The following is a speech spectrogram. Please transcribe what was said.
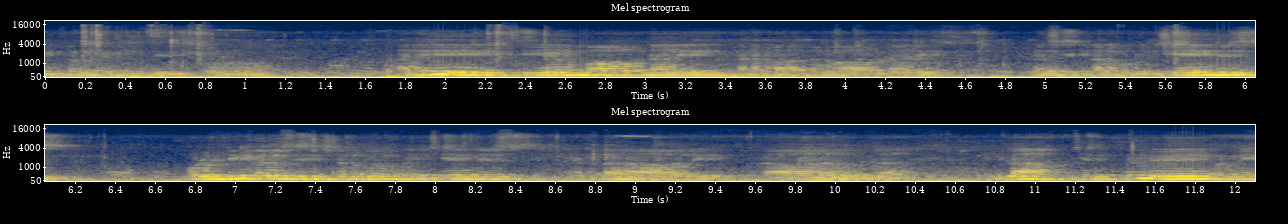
ఇన్ఫర్మేషన్ తీసుకోవడం. అది సీఎం బాగుండాలి తన భర్త బాగుండాలి ప్లస్ ఇట్లా కొన్ని చేంజెస్ పొలిటికల్ సిస్టంలో కొన్ని చేంజెస్ ఇట్లా చెప్తే కొన్ని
